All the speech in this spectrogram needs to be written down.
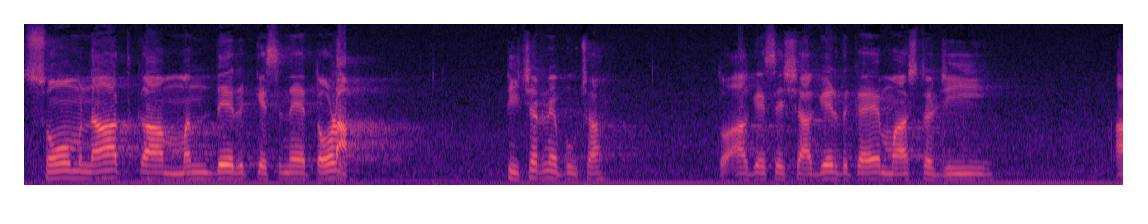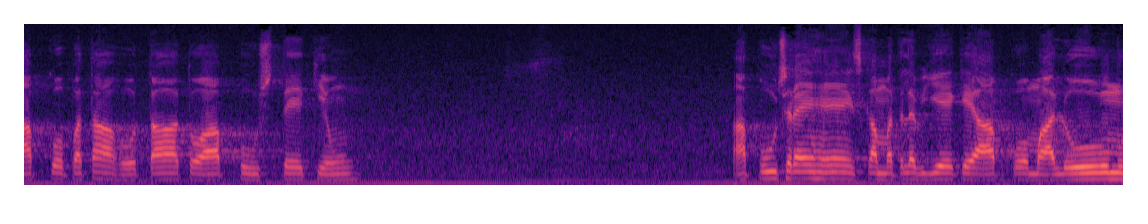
سومنات کا مندر کس نے توڑا؟ ٹیچر نے پوچھا۔ تو آگے سے شاگرد کہے، ماسٹر جی آپ کو پتا ہوتا تو آپ پوچھتے کیوں؟ آپ پوچھ رہے ہیں، اس کا مطلب یہ کہ آپ کو معلوم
